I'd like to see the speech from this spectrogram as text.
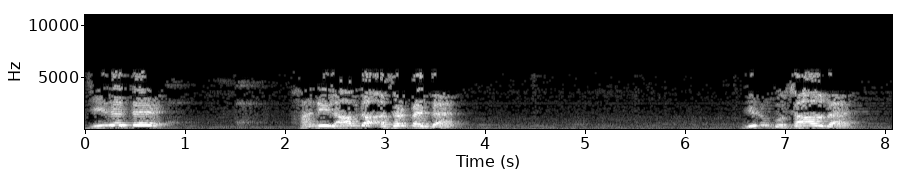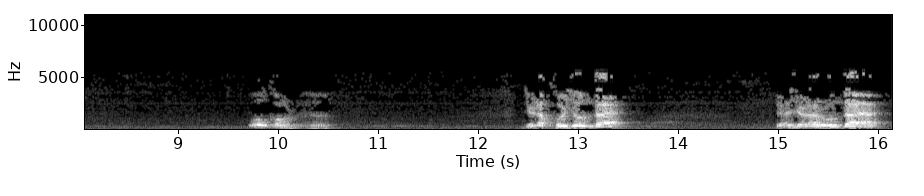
ਜਿਹਦੇ ਤੇ ਹਾਨੀ ਲਾਭ ਦਾ ਅਸਰ ਪੈਂਦਾ ਹੈ। ਜਿਹਨੂੰ ਗੁੱਸਾ ਆਉਂਦਾ ਉਹ ਕੌਣ ਹੈ? ਜਿਹੜਾ ਖੁਸ਼ ਹੁੰਦਾ ਹੈ ਤੇ ਜਿਹੜਾ ਰੋਂਦਾ ਹੈ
